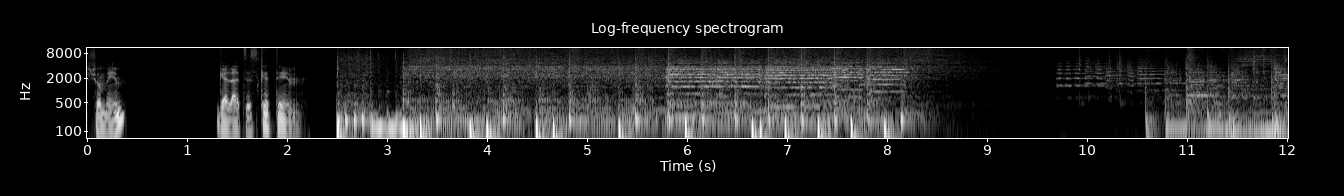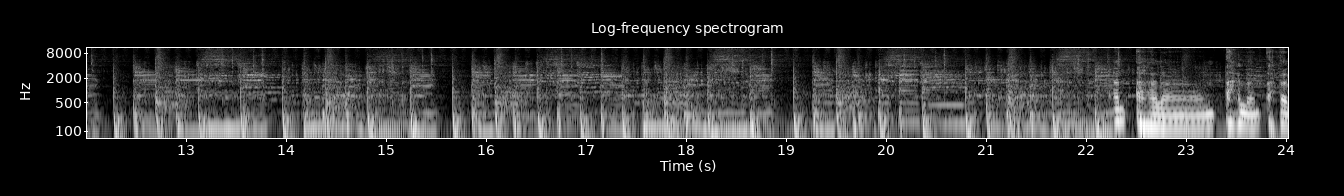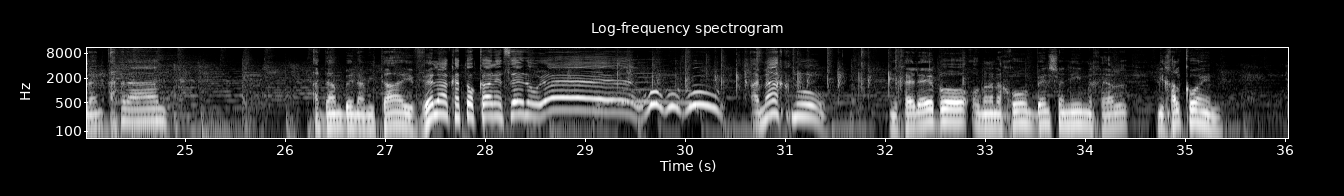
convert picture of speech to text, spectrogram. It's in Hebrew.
שומעים? גל"צ הסכתים. אהלן, אהלן, אהלן, אהלן. אדם בן אמיתי ולהקתו כאן אצלנו, וואו. אנחנו, מיכאל אבו, עומר נחום, בן שנים, מיכאל, מיכל כהן,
